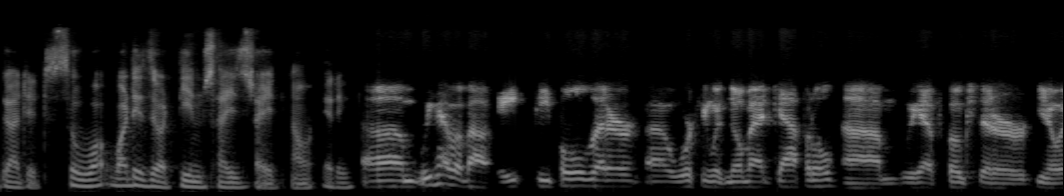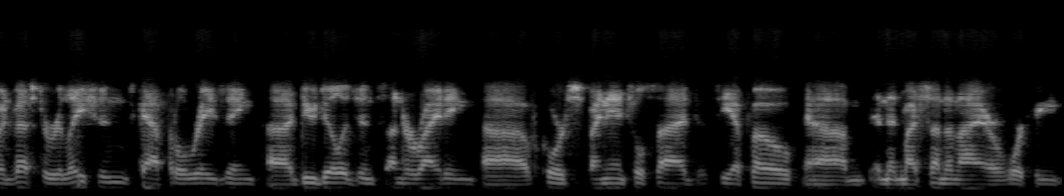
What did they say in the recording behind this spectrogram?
Got it. So, what, what is your team size right now, Erik? Um, we have about eight people that are uh, working with Nomad capital. Um, we have folks that are, you know, investor relations, capital raising, uh, due diligence, underwriting, uh, of course, financial side, CFO, um, and then my son and I are working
